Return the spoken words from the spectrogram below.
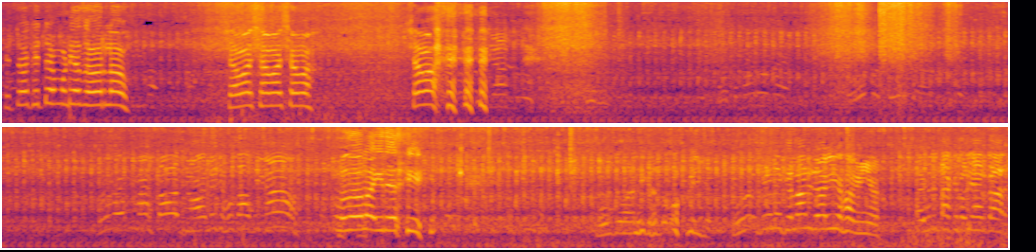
खिंचो खिंचो मुंडिया ज़ोर लाओ। ਸ਼ਾਬਾਸ਼ ਸ਼ਾਬਾਸ਼ ਸ਼ਾਬਾਸ਼ ਸ਼ਾਬਾਸ਼ ਉਦੋਂ ਲਾਈਦੇ ਸੀ। ਉਹ ਜਵਾਨੀ ਖਤਮ ਹੋ ਗਈ। ਹੁਣ ਜਿਹੜੇ ਗੱਲਾਂ ਨਹੀਂ ਰਹਿ ਗਈਆਂ ਇਧਰ ਤੱਕ ਤੋਂ ਯਾਰ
